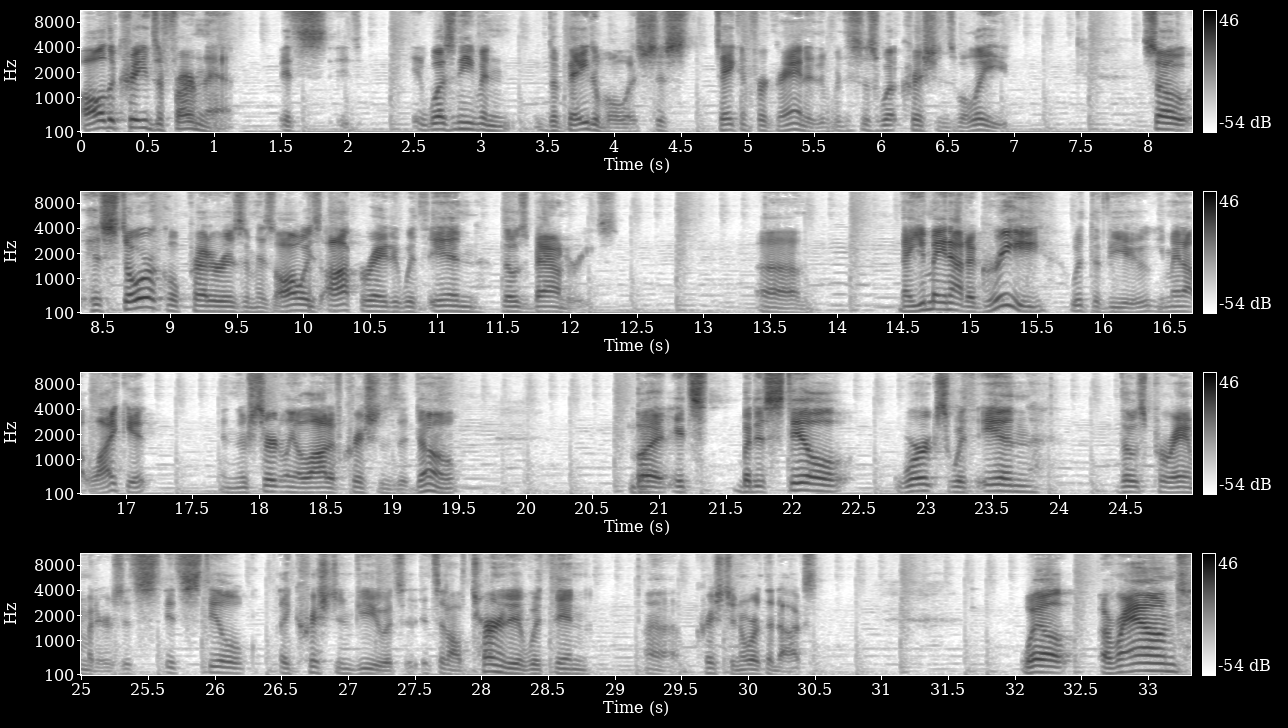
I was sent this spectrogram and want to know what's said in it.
All the creeds affirm that it's it, it wasn't even debatable. It's just taken for granted. This is what Christians believe. So historical preterism has always operated within those boundaries. Um, now you may not agree with the view, you may not like it, and there's certainly a lot of Christians that don't. But it's but it still works within those parameters. It's it's still a Christian view. It's it's an alternative within uh, Christian Orthodoxy. Well, around,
